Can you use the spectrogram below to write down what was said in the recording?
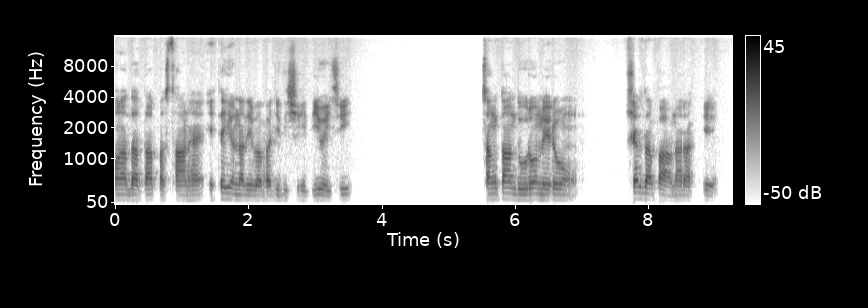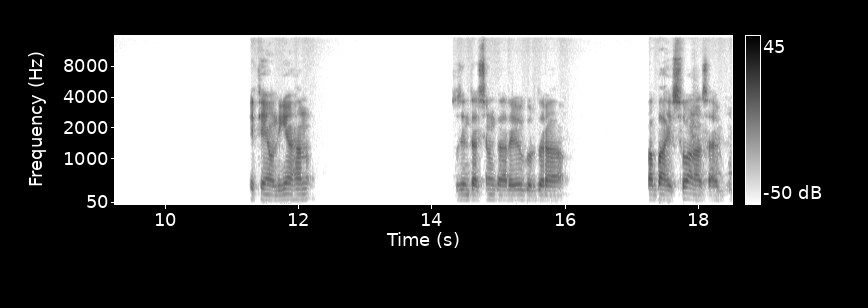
ਉਹਨਾਂ ਦਾ ਤਪ ਸਥਾਨ ਹੈ। ਇੱਥੇ ਹੀ ਉਹਨਾਂ ਦੇ ਬਾਬਾ ਜੀ ਦੀ ਸ਼ਹੀਦੀ ਹੋਈ ਸੀ। ਸੰਗਤਾਂ ਦੂਰੋਂ ਨੇੜੋਂ ਸ਼ਰਧਾ ਭਾਵਨਾ ਰੱਖ ਕੇ ਇੱਥੇ ਆਉਂਦੀਆਂ ਹਨ। ਤੁਸੀਂ ਦਰਸ਼ਨ ਕਰ ਰਹੇ ਹੋ ਗੁਰਦੁਆਰਾ ਬਾਬਾ ਹਿੱਸੋਆਣਾ ਸਾਹਿਬ ਜੀ।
